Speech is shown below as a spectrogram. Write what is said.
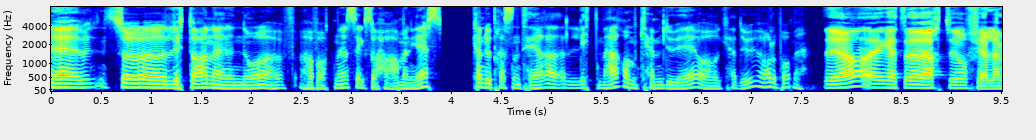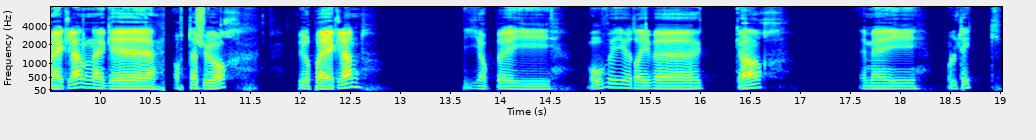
Eh, så lytterne nå har fått med seg, så har vi en gjest. Kan du presentere litt mer om hvem du er, og hva du holder på med? Ja, jeg heter Arthur Fjellheim Egeland. Jeg er 28 år. Bor på Egeland. Jobber i Movi og driver gard. Er med i politikk.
